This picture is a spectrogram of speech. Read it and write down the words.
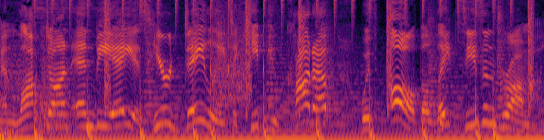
and Locked On NBA is here daily to keep you caught up with all the late season drama.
